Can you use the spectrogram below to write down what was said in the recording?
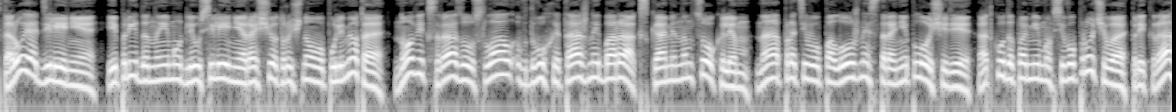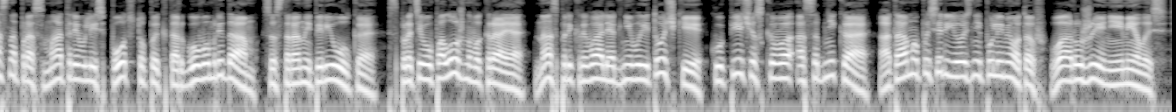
Второе отделение и приданный ему для усиления расчет ручного пулемета Новик сразу услал в двухэтажный барак с каменным цоколем на противоположной стороне площади, откуда, помимо всего прочего, прекрасно просматривались подступы к торговым рядам со стороны переулка. С противоположного края нас прикрывали огневые точки купеческого особняка, а там и посерьезней пулеметов вооружение имелось.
